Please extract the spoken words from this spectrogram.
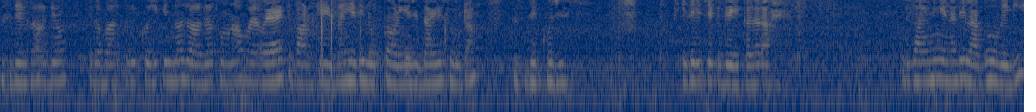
ਤੁਸੀਂ ਦੇਖ ਸਕਦੇ ਹੋ, ਇਹਦਾ ਵਰਕ ਦੇਖੋ ਜੀ, ਕਿੰਨਾ ਜ਼ਿਆਦਾ ਸੋਹਣਾ ਹੋਇਆ ਹੋਇਆ ਹੈ ਤੇ ਬਣ ਕੇ ਇਦਾਂ ਹੀ ਇਹਦੀ ਲੁੱਕ ਆਉਣੀ ਹੈ ਜਿੱਦਾਂ ਇਹ ਸੂਟ ਆ। ਤੁਸੀਂ ਦੇਖੋ ਜੀ, ਇਹਦੇ ਵਿੱਚ ਇੱਕ ਗ੍ਰੇ ਕਲਰ ਆ। ਡਿਜ਼ਾਈਨਿੰਗ ਇਹਨਾਂ ਦੀ ਅਲੱਗ ਹੋਵੇਗੀ।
